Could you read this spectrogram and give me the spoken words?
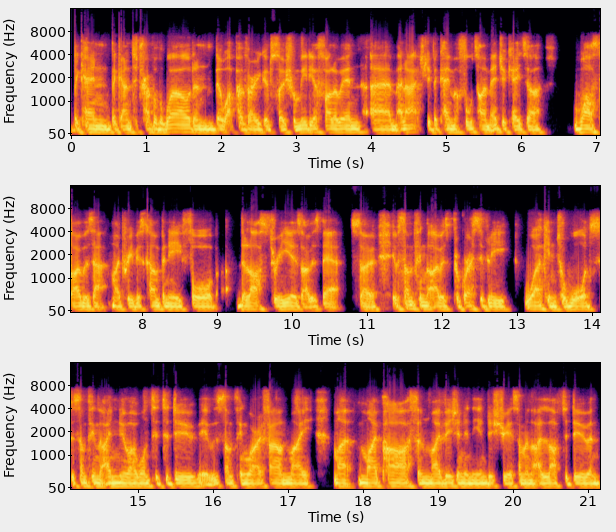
began began to travel the world and built up a very good social media following. Um, and I actually became a full time educator whilst I was at my previous company for the last three years I was there. So it was something that I was progressively working towards. It's something that I knew I wanted to do. It was something where I found my my my path and my vision in the industry is something that I love to do. And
